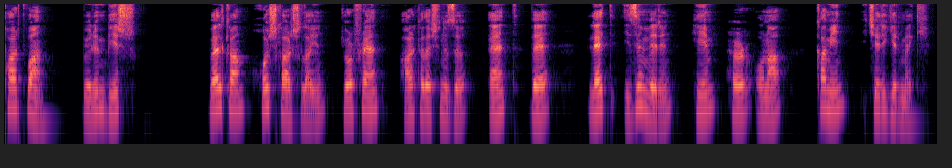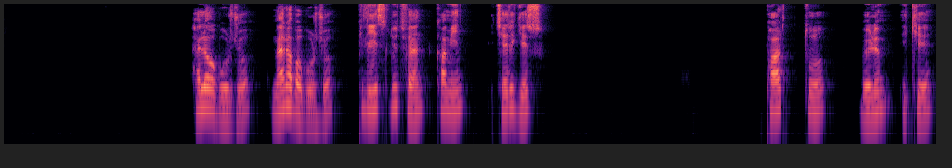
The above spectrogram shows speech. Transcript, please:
Part 1, bölüm 1. Welcome, hoş karşılayın. Your friend, arkadaşınızı. And ve let, izin verin. Him, her, ona. Come in, içeri girmek. Hello Burcu, merhaba Burcu. Please, lütfen, come in, içeri gir. Part 2, bölüm 2.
